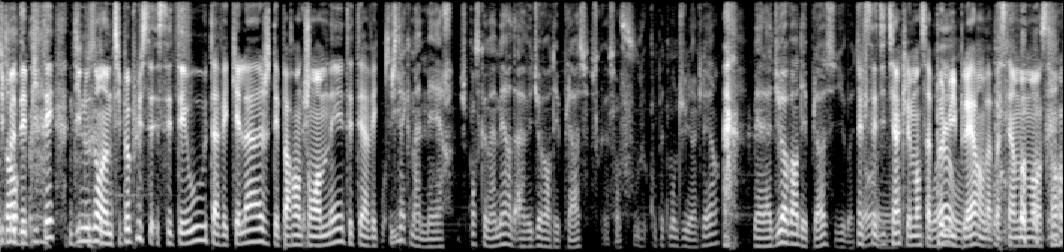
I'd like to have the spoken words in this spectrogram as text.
petit peu dépité. Dis-nous-en un petit peu plus. C'était où? T'avais quel âge? Tes parents t'ont emmené? T'étais avec qui? J'étais avec ma mère. Je pense que ma mère avait dû avoir des places, parce qu'elle s'en fout complètement de Julien Clerc. mais elle a dû avoir des places. Elle, dit, bah, Elle s'est dit euh, tiens Clément ça ouais, peut lui on- plaire, on va passer un moment ensemble.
